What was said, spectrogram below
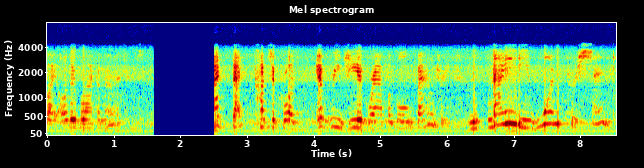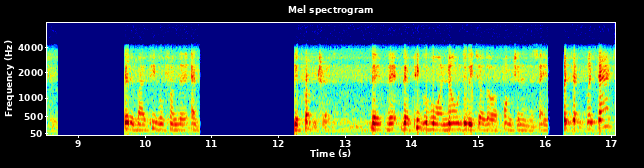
by other black Americans. That that cuts across every geographical boundary. 91 percent. committed by people from the the perpetrator. They're, they're, they're people who are known to each other or function in the same. But, the, but that's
